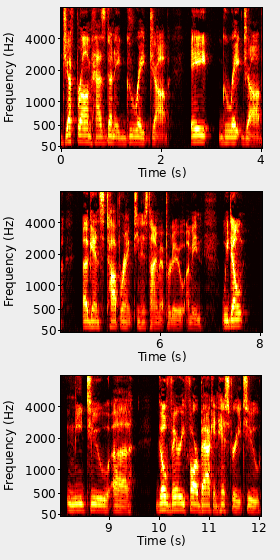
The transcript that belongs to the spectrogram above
Jeff Brohm has done a great job, a great job against top ranked in his time at Purdue. I mean, we don't need to uh, go very far back in history to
